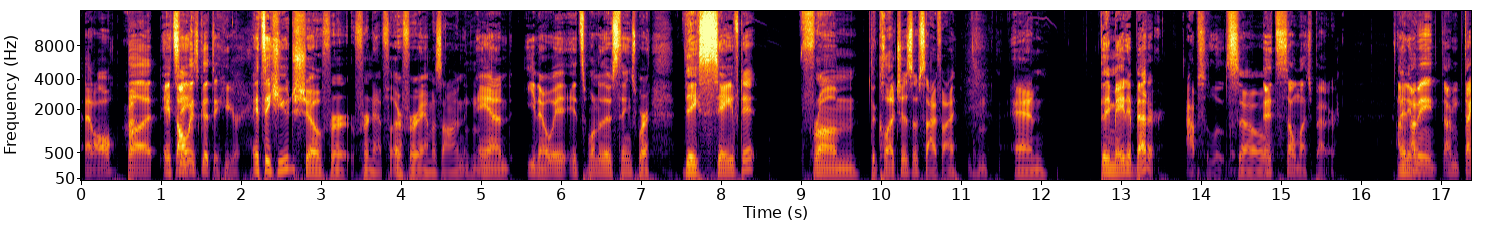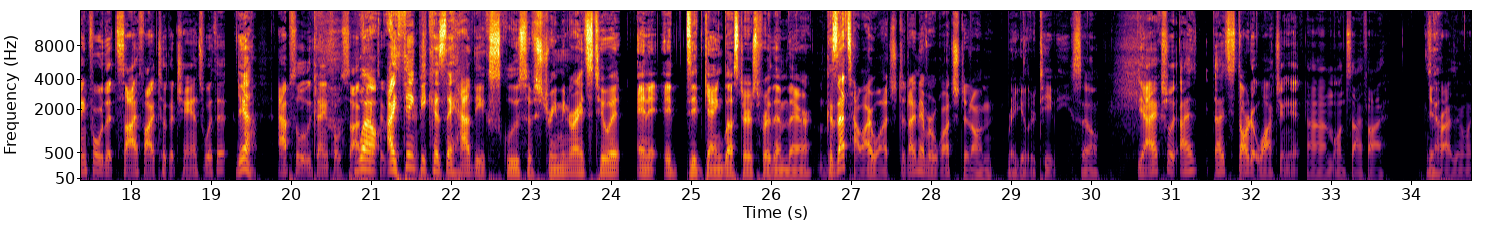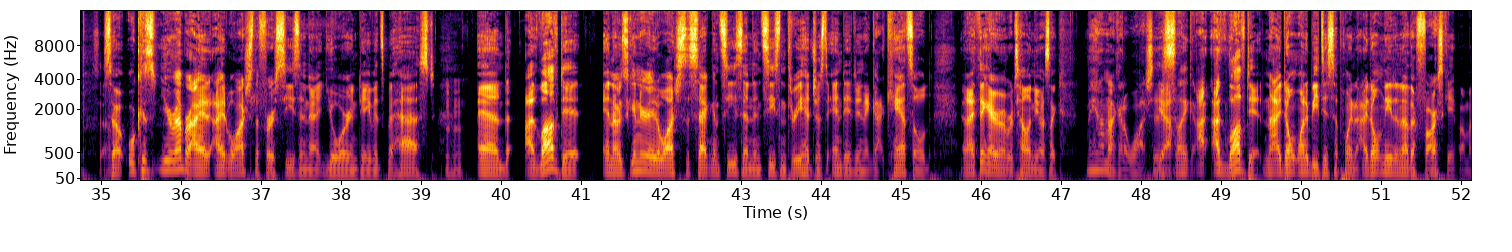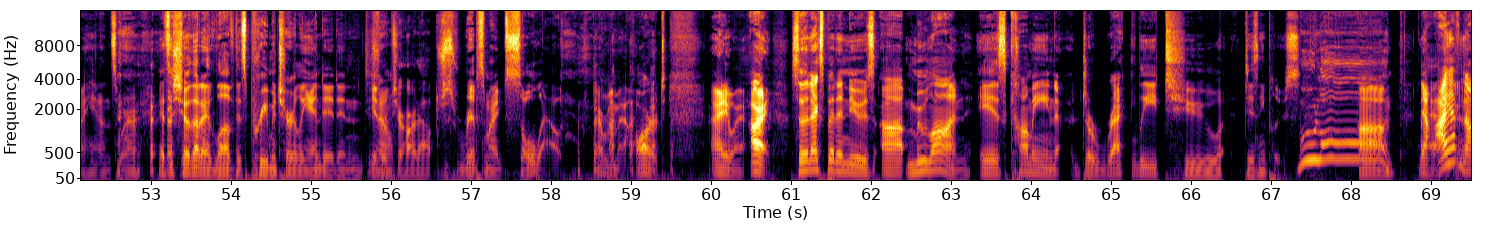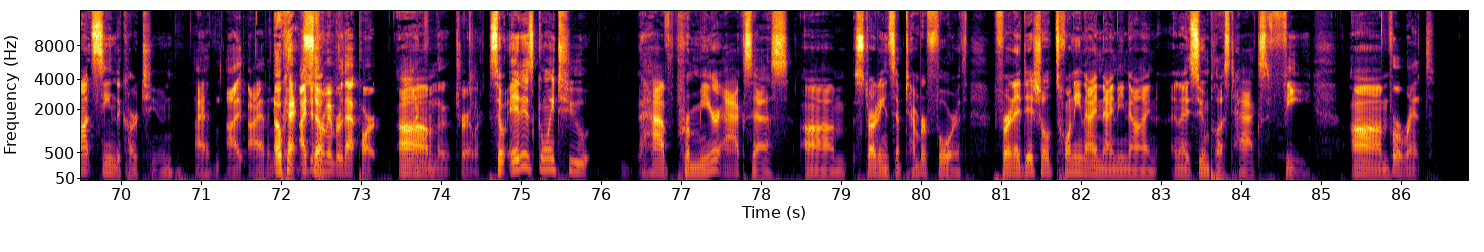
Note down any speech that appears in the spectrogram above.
at all, but it's, it's a- always good to hear. it's a huge show for for Netflix or for Amazon, Mhm. and you know it, it's one of those things where they saved it from the clutches of sci-fi, Mhm. and they made it better. Absolutely. So It's so much better. I- I mean, I'm thankful that sci-fi took a chance with it. yeah, Absolutely thankful sci-fi. well, I think because they had the exclusive streaming rights to it, and it, it did gangbusters for them there, because that's how I watched it. I never watched it on regular TV, so yeah, I actually I I started watching it um, on sci-fi. Yeah. Surprisingly, so, so well, because you remember I had, I had watched the first season at your and David's behest, Mhm. and I loved it. And I was getting ready to watch the second season, and season three had just ended, and it got canceled. And I think I remember telling you, I was like, "Man, I'm not gonna watch this. Yeah. Like, I, I loved it, and I don't want to be disappointed. I don't need another Farscape on my hands, where it's a show that I love that's prematurely ended, and just you know, rips your heart out. just rips my soul out. Never mind my heart. Anyway, all right. So the next bit of news, uh, Mulan is coming directly to Disney Plus. Mulan. Um, now had I have not seen the cartoon. I have I I haven't. Okay. I just so- remember that part like, Um, from the trailer. so it is going to have premiere access um, starting September fourth for an additional twenty nine ninety nine, and I assume plus tax fee. Um, for rent.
